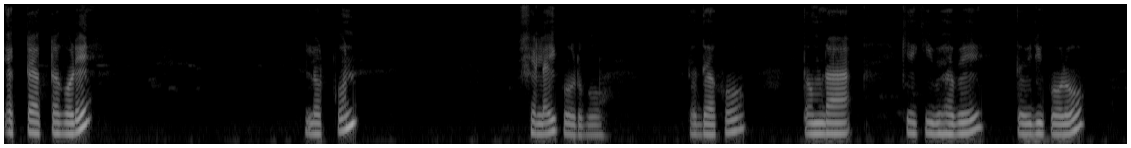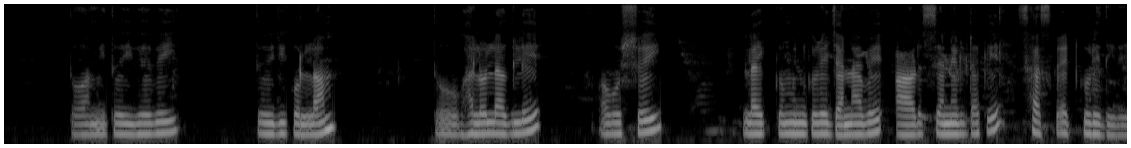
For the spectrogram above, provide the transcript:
একটা একটা করে লটকন সেলাই করব। তো দেখো তোমরা কে কীভাবে তৈরি করো? তো আমি তো এইভাবেই তৈরি করলাম। তো ভালো লাগলে অবশ্যই লাইক কমেন্ট করে জানাবে আর চ্যানেলটাকে সাবস্ক্রাইব করে দিবে।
